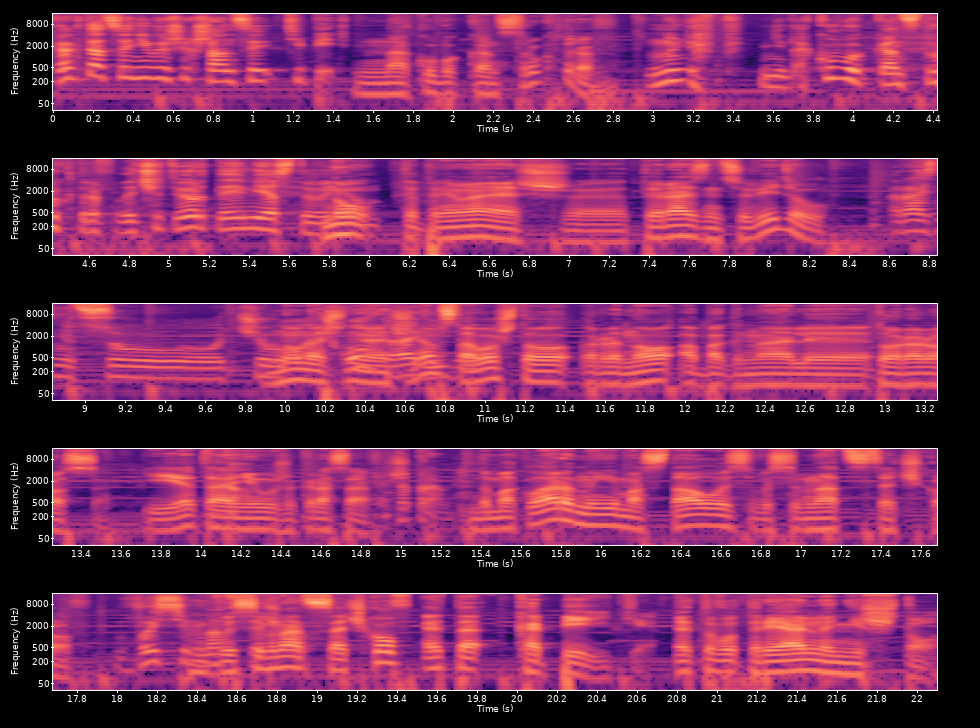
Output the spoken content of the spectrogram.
Как ты оцениваешь их шансы теперь? На кубок конструкторов? Ну, не на кубок конструкторов, а на четвертое место в нем. Ну, ты понимаешь, э, ты разницу видел? Разницу чего? Ну, начнем, очков, начнем да, с того, что Рено обогнали Тора Росса. И это да. они уже красавчики. Это правда. До Макларена им осталось 18 очков. 18, 18 очков. очков это копейки. Это вот реально ничто.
